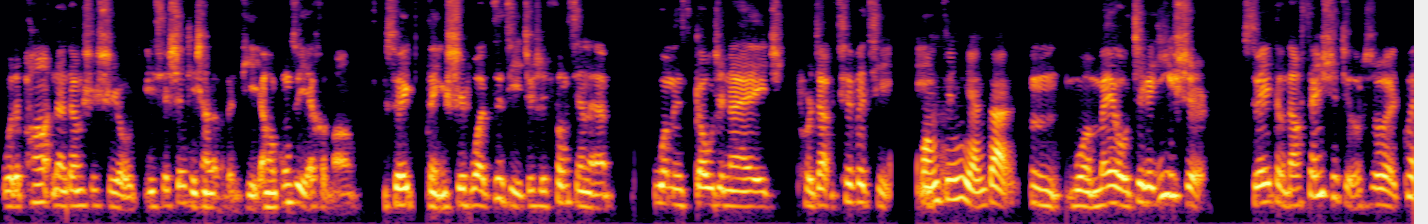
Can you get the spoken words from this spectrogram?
我的 partner 当时是有一些身体上的问题，然后工作也很忙，所以等于是我自己就是奉献了 women's golden age productivity 黄金年代，嗯，我没有这个意识。所以等到三十九的时候，快到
